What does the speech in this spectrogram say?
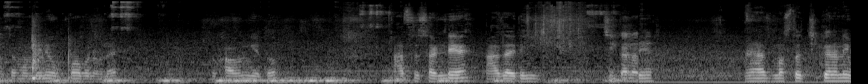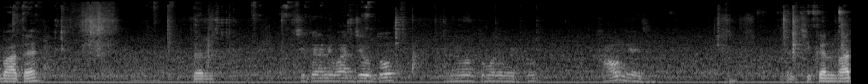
आता मम्मीने उपमा बनवला आहे. तो खाऊन घेतो. आज तर संडे आहे. आज आय थिंक चिकन आहे आणि आज मस्त चिकन आणि भात आहे. तर चिकन आणि भात जेवतो आणि मग तुम्हाला भेटतो. खाऊन घ्यायचं. तर चिकन भात.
